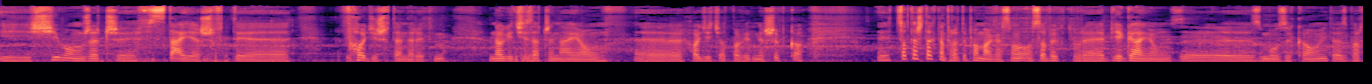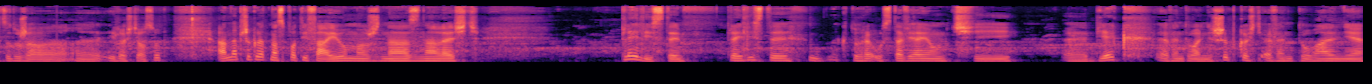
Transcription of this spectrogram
i siłą rzeczy wstajesz w te, wchodzisz w ten rytm. Nogi ci zaczynają e, chodzić odpowiednio szybko, e, co też tak naprawdę pomaga. Są osoby, które biegają z, z muzyką i to jest bardzo duża e, ilość osób. A na przykład na Spotify'u można znaleźć playlisty. Playlisty, które ustawiają ci bieg, ewentualnie szybkość, ewentualnie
